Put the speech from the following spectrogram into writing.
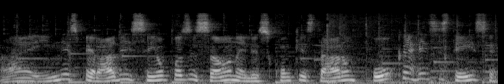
Ah, inesperado e sem oposição, né? Eles conquistaram pouca resistência.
